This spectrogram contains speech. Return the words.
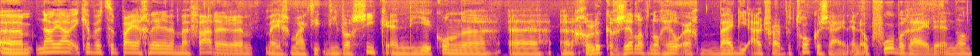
Um, nou ja, ik heb het een paar jaar geleden met mijn vader uh, meegemaakt. Die, die was ziek en die kon uh, uh, gelukkig zelf nog heel erg bij die uitvaart betrokken zijn. En ook voorbereiden. En dan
